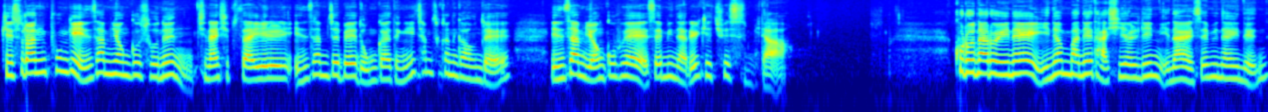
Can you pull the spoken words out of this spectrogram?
기술한 풍기 인삼연구소는 지난 14일 인삼재배 농가 등이 참석한 가운데 인삼연구회 세미나를 개최했습니다. 코로나로 인해 2년 만에 다시 열린 이날 세미나에는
